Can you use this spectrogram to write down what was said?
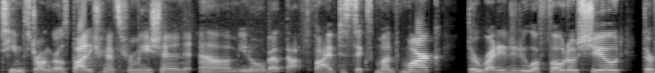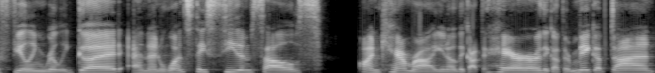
Team Strong Girls Body Transformation, um, you know, about that five to six month mark. They're ready to do a photo shoot. They're feeling really good. And then once they see themselves on camera, you know, they got their hair, they got their makeup done,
